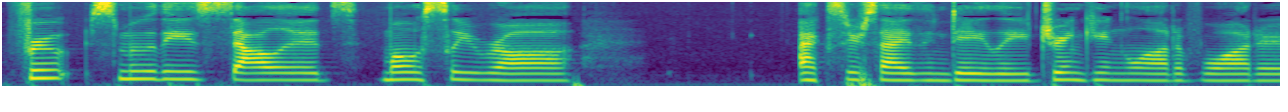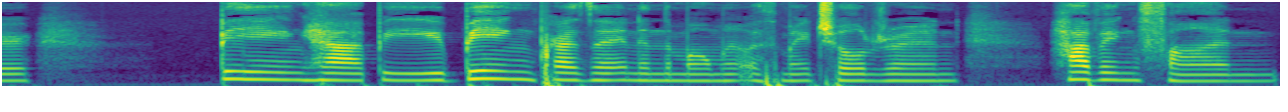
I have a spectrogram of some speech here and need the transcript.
fruit, smoothies, salads, mostly raw, exercising daily, drinking a lot of water, being happy, being present in the moment with my children, having fun,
